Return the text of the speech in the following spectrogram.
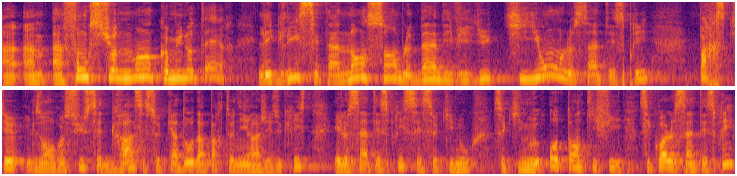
un, fonctionnement communautaire. L'Église, c'est un ensemble d'individus qui ont le Saint-Esprit parce qu'ils ont reçu cette grâce et ce cadeau d'appartenir à Jésus-Christ. Et le Saint-Esprit, c'est ce ce qui nous authentifie. C'est quoi le Saint-Esprit?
